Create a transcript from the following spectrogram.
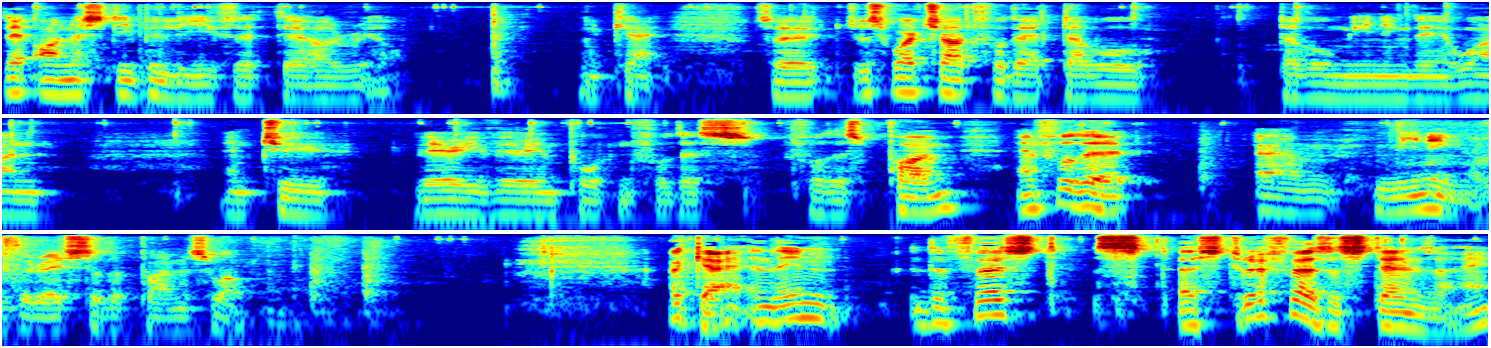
They honestly believe that they are real. Okay, so just watch out for that double, double meaning there. One and two, very very important for this for this poem and for the um, meaning of the rest of the poem as well. Okay, and then the first st strophe is a stanza. Eh?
